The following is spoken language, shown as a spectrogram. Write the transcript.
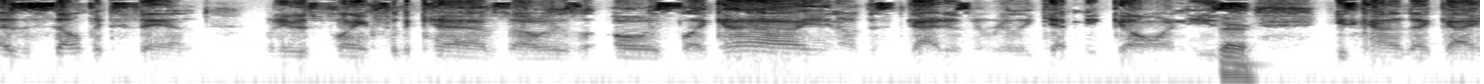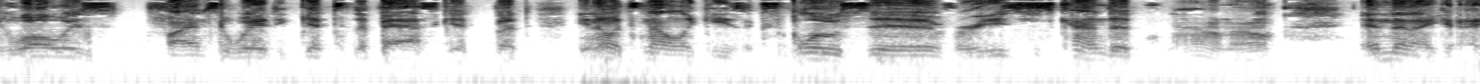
as a Celtics fan, when he was playing for the Cavs, I was always like, ah, you know, this guy doesn't really get me going. He's Sure. he's kind of that guy who always finds a way to get to the basket, but you know, it's not like he's explosive or he's just kind of I don't know. And then I, I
